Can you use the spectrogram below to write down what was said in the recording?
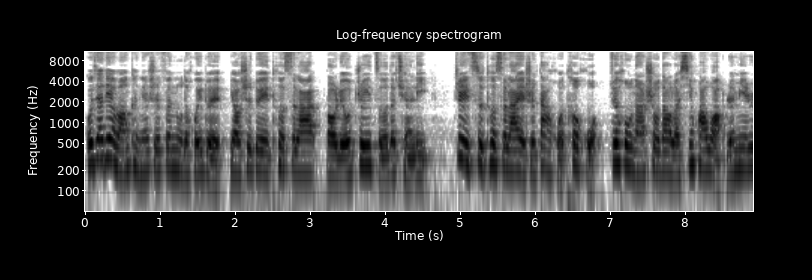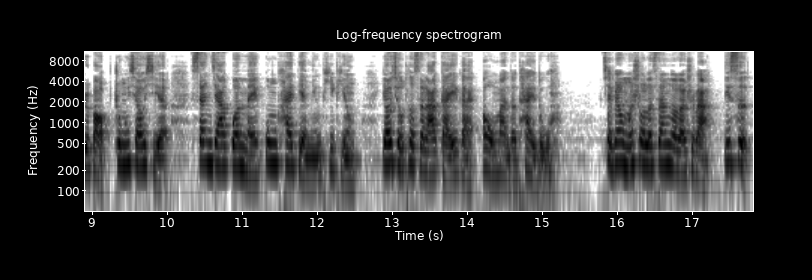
国家电网肯定是愤怒的回怼，表示对特斯拉保留追责的权利。这一次特斯拉也是大火特火，最后呢受到了新华网、人民日报、中消协三家官媒公开点名批评，要求特斯拉改一改傲慢的态度。前面我们说了三个了，是吧？第四，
